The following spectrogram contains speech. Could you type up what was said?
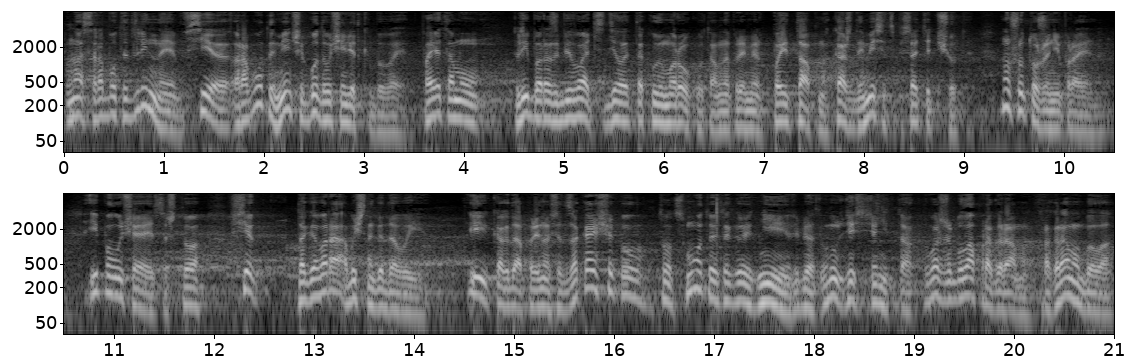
у нас работы длинные. Все работы меньше года очень редко бывает. Поэтому либо разбивать, делать такую мороку, там, например, поэтапно, каждый месяц писать отчеты. Ну, что тоже неправильно. И получается, что все договора обычно годовые. И когда приносят заказчику, тот смотрит и говорит, не, ребята, ну здесь все не так. У вас же была программа. Программа была.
